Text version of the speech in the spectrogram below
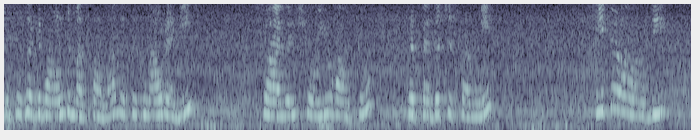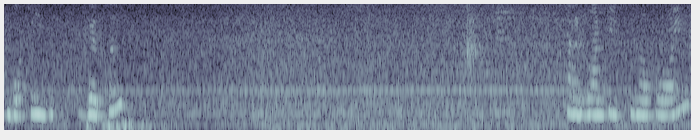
This is a ground masala. This is now ready. So I will show you how to prepare the chitavni. Heat uh, a deep bottom vessel. Add 1 teaspoon of oil.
